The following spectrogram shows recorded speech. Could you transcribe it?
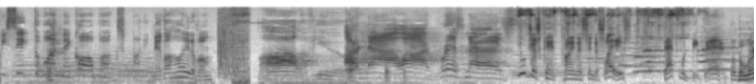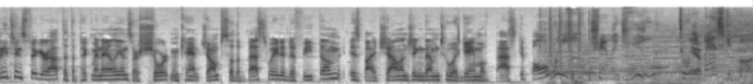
We seek the one they call Bugs Bunny. Never heard of him. All of you are now our prisoners. You just can't turn us into slaves. That would be bad. So the Looney Tunes figure out that the Pikmin aliens are short and can't jump, so the best way to defeat them is by challenging them to a game of basketball. We challenge you to a basketball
